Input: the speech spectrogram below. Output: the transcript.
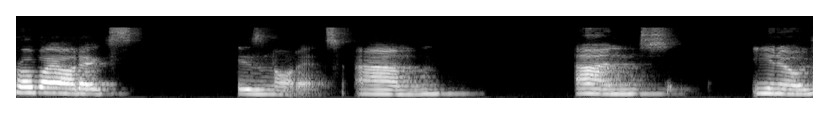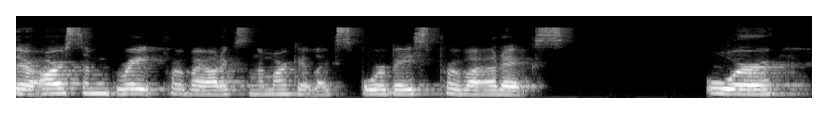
probiotics is not it um, and you know there are some great probiotics on the market like spore based probiotics or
